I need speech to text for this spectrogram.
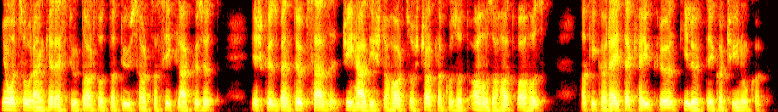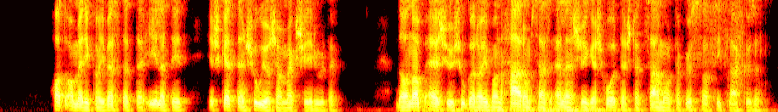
Nyolc órán keresztül tartott a tűzharc a sziklák között, és közben több száz dzsihádista harcos csatlakozott ahhoz a hatvalhoz, akik a rejtekhelyükről kilőtték a csínukat. Hat amerikai vesztette életét, és ketten súlyosan megsérültek. De a nap első sugaraiban 300 ellenséges holttestet számoltak össze a sziklák között.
